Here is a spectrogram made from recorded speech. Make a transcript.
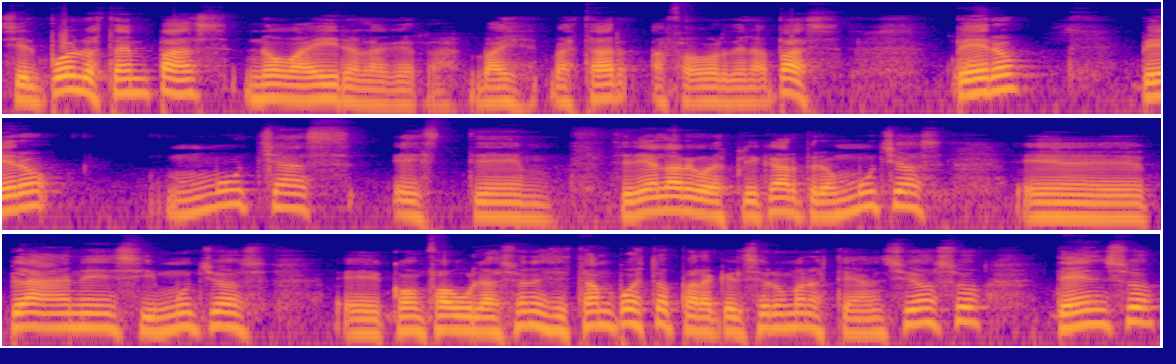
Si el pueblo está en paz, no va a ir a la guerra, va a, estar a favor de la paz. Pero, pero muchas, este, sería largo de explicar, pero muchos eh, planes y muchas eh, confabulaciones están puestos para que el ser humano esté ansioso, tenso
